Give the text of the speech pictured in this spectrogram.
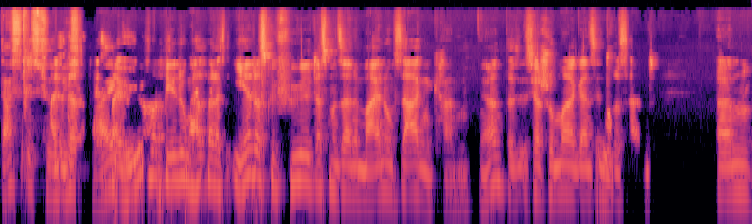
Das ist für also mich das, bei höherer Bildung hat man das eher das Gefühl, dass man seine Meinung sagen kann. Ja, das ist ja schon mal ganz genau. interessant. Ähm,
